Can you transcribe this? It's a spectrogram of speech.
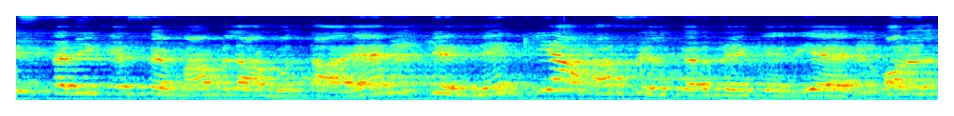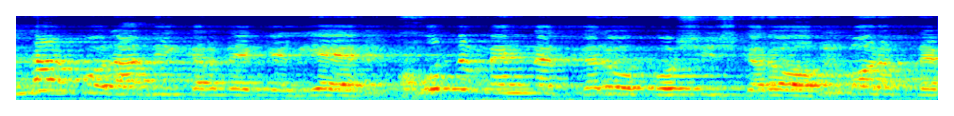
اس طریقے سے معاملہ ہوتا ہے کہ نیکیاں حاصل کرنے کے لیے اور اللہ کو راضی کرنے کے لیے خود محنت کرو، کوشش کرو اور اپنے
